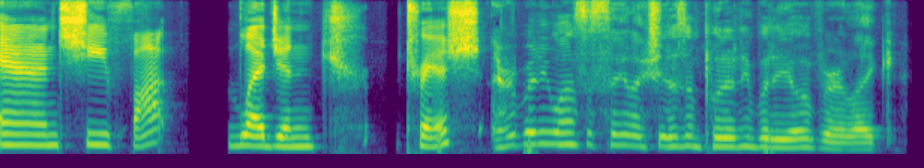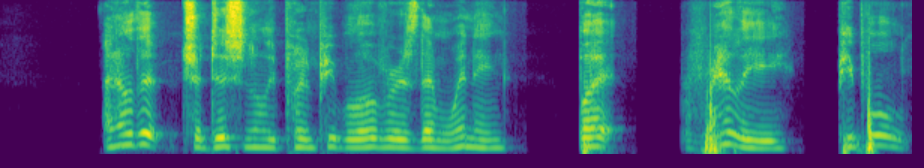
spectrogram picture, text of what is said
and she fought legend Tr- Trish. Everybody wants to say like she doesn't put anybody over. Like, I know that traditionally putting people over is them winning, but really, people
